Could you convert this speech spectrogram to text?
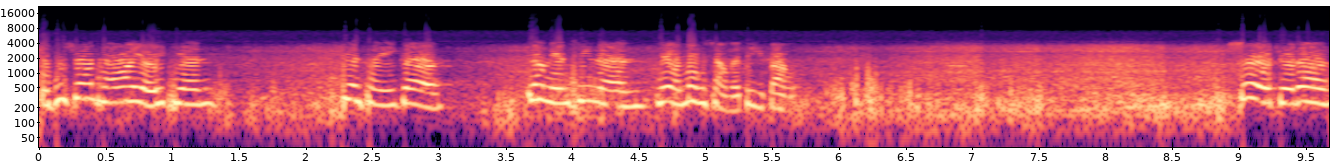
我不希望台湾有一天变成一个。让年轻人没有梦想的地方，所以我觉得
